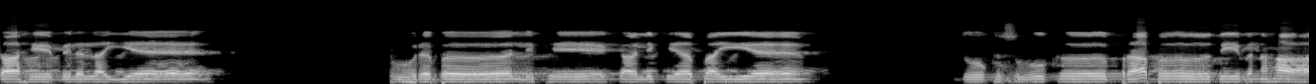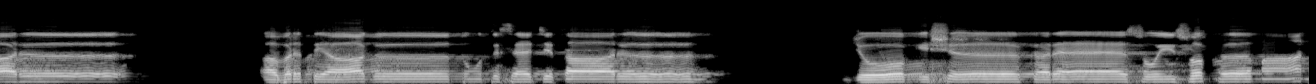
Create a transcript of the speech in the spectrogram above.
ਕਾਹੇ ਬਿਲ ਲਾਈਐ? ਪੂਰਬ ਲਿਖੇ ਕਾ ਲਿਖਿਆ ਪਾਈਐ? ਦੁਖ ਸੁਖ ਪ੍ਰਭ ਦੇਵ ਦੇਵਨਹਾਰ ਅਵਰ ਤਿਆਗ ਤੂੰ ਤਿਸੈ ਚਿਤਾਰ। ਜੋ ਕਿਛ ਕਰੈ ਸੋਈ ਸੁਖ ਮਾਨ।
